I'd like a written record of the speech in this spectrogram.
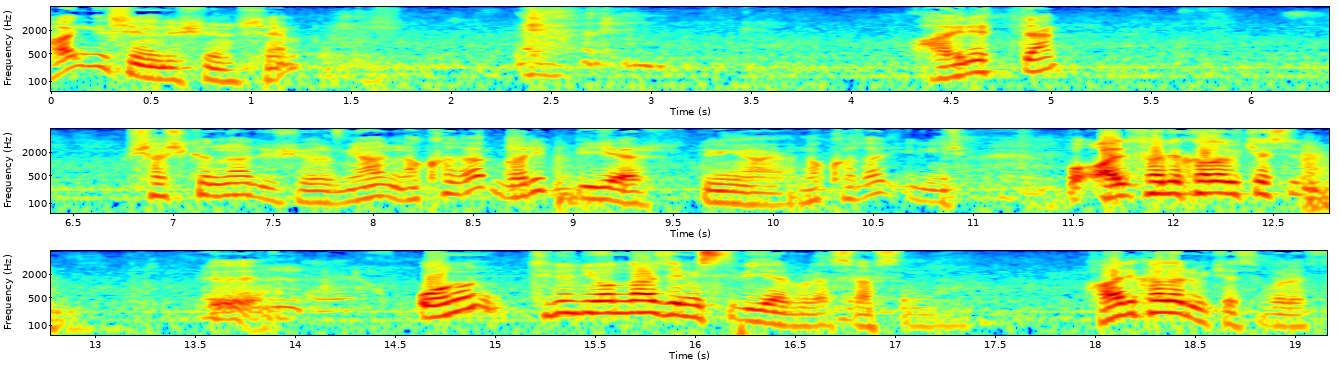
hangisini düşünsem hayretten şaşkınlığa düşüyorum. Ya ne kadar garip bir yer dünyaya. Ne kadar ilginç. Bu Ali Harikalar ülkesi öyle. Onun trilyonlarca misli bir yer burası aslında. Harikalar ülkesi burası.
